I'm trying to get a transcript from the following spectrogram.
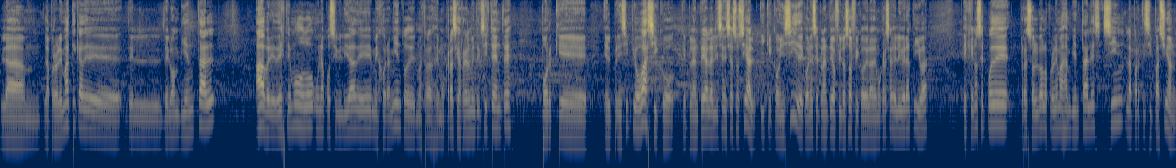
La, problemática de, lo ambiental abre de este modo una posibilidad de mejoramiento de nuestras democracias realmente existentes porque el principio básico que plantea la licencia social y que coincide con ese planteo filosófico de la democracia deliberativa es que no se puede resolver los problemas ambientales sin la participación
